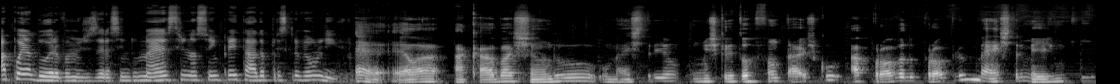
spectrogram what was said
apoiadora, vamos dizer assim, do mestre na sua empreitada para escrever um livro. É, ela acaba achando o mestre um escritor fantástico à prova do próprio mestre mesmo, que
